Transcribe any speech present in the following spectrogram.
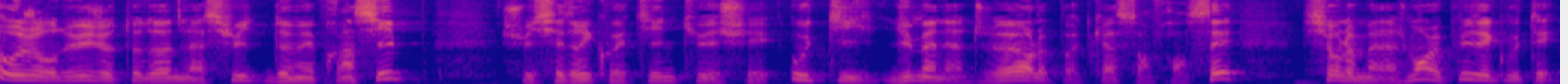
Aujourd'hui, je te donne la suite de mes principes. Je suis Cédric Watine, tu es chez Outils du Manager, le podcast en français sur le management le plus écouté.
